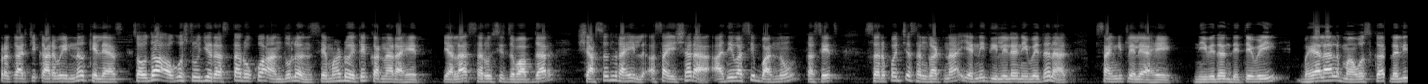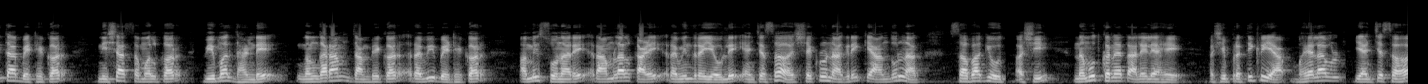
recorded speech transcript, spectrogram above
प्रकारची कारवाई न केल्यास चौदा ऑगस्ट रोजी रस्ता रोको आंदोलन सेमाडो येथे करणार आहेत. याला सर्वस्वी जबाबदार शासन राहील असा इशारा आदिवासी बांधव तसेच सरपंच संघटना यांनी दिलेल्या निवेदनात सांगितलेले आहे. निवेदन देतेवेळी भयालाल मावसकर ललिता बेठेकर निशा समलकर विमल धांडे गंगाराम जांभेकर रवी बेठेकर अमित सोनारे रामलाल काळे रवींद्र येवले यांच्यासह शेकडो नागरिक या आंदोलनात सहभागी होत अशी नमूद करण्यात आलेले आहे. अशी प्रतिक्रिया भयालाल यांच्यासह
